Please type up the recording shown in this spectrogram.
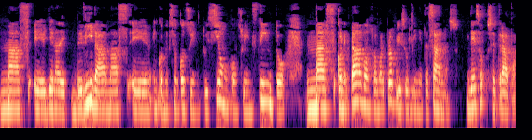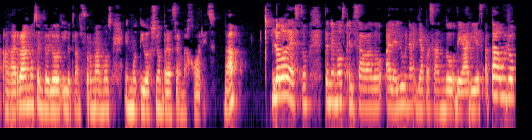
más eh, llena de, vida, más eh, en conexión con su intuición, con su instinto, más conectada con su amor propio y sus límites sanos. De eso se trata. Agarramos el dolor y lo transformamos en motivación para ser mejores. ¿Va? Luego de esto tenemos el sábado a la luna ya pasando de Aries a Tauro.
